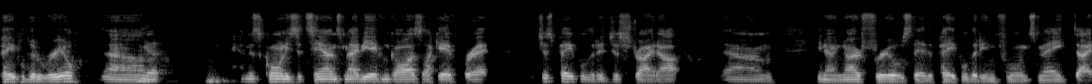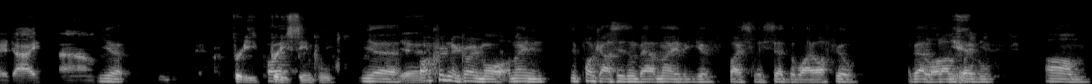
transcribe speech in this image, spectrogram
people that are real. Um, yeah. And as corny as it sounds, maybe even guys like Ev Brett, just people that are just straight up. Um, you know, no frills. They're the people that influence me day to day. Um, yeah. Pretty, pretty I, simple. Yeah, yeah. I couldn't agree more. I mean, the podcast isn't about me, but you've basically said the way I feel about a lot of other yeah. people. Um,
